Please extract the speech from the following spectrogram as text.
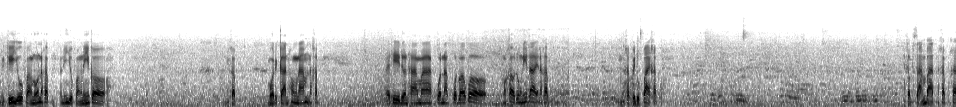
เมื่อ กี้อยู่ฝั่งโน้นนะครับ ตอนนี้อยู่ฝั่งนี้ก็นี่ครับบริการห้องน้ำนะครับใครที่เดินทางมากวดหนักกวดเบาก็มาเข้าตรงนี้ได้นะครับนะครับ ไปดูป้ายครับนะครับสามบาทนะครับค่า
